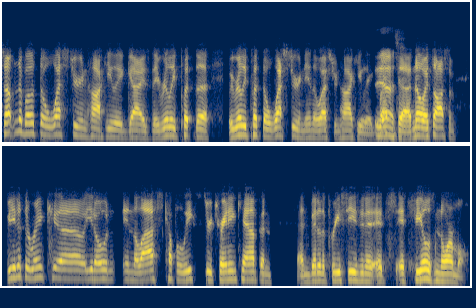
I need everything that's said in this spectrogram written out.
something about the Western Hockey League guys. They really put the we really put the Western in the Western Hockey League. But Yes. uh, no, it's awesome being at the rink. Uh, you know, in, in the last couple of weeks through training camp and and bit of the preseason, it, it's it feels normal.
